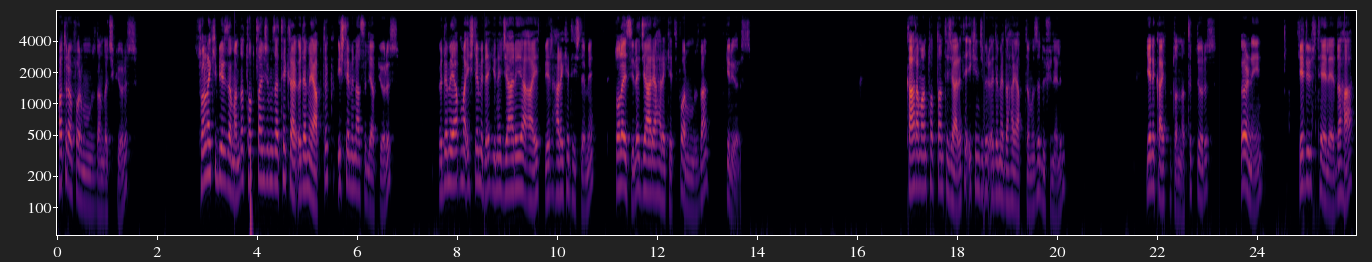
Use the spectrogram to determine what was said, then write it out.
Fatura formumuzdan da çıkıyoruz. Sonraki bir zamanda toptancımıza tekrar ödeme yaptık. İşlemi nasıl yapıyoruz? Ödeme yapma işlemi de yine cariye ait bir hareket işlemi. Dolayısıyla cari hareket formumuzdan giriyoruz. Kahraman toptan ticarete ikinci bir ödeme daha yaptığımızı düşünelim. Yeni kayıt butonuna tıklıyoruz. Örneğin 700 TL daha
